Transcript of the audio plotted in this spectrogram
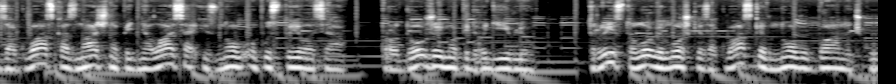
Закваска значно піднялася і знов опустилася. Продовжуємо підгодівлю. 3 столові ложки закваски в нову баночку.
